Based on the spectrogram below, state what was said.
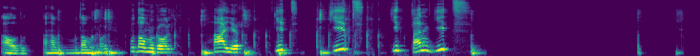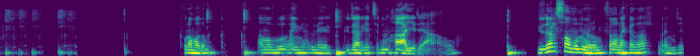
Aldım. Aha bu da mı gol? Bu da mı gol? Hayır. Git. Git. Git lan git. Vuramadım. Ama bu engel değil. Güzel geçirdim. Hayır ya. Güzel savunuyorum şu ana kadar bence.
